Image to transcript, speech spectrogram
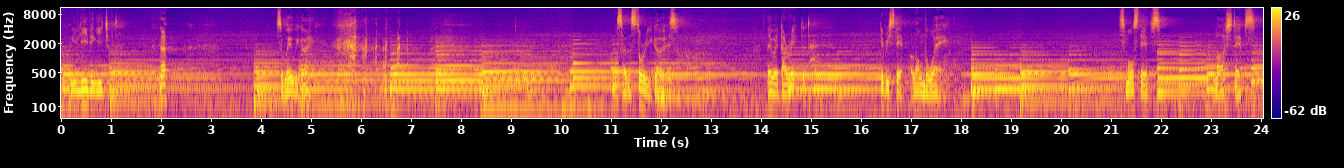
We're leaving Egypt. so, where are we going? so, the story goes they were directed every step along the way. Small steps, large steps.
